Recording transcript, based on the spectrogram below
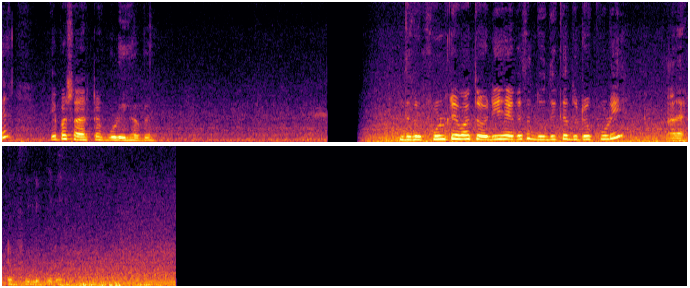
এবার আর একটা কুড়ি হবে। দেখুন, ফুলটা এবার তৈরি হয়ে গেছে, দুদিকে দুটো কুড়ি আর একটা ফুল করে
